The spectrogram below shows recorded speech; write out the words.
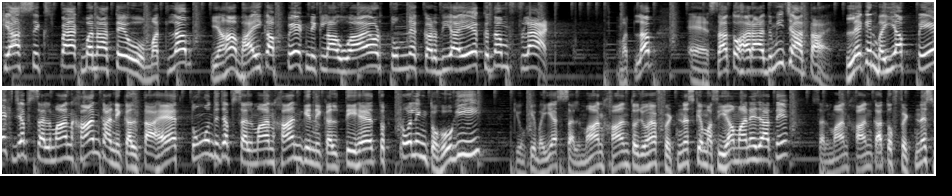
क्या सिक्स पैक बनाते हो? मतलब यहाँ भाई का पेट निकला हुआ है और तुमने कर दिया एकदम फ्लैट मतलब ऐसा तो हर आदमी चाहता है। लेकिन भैया, पेट जब सलमान खान का निकलता है, तोंद जब सलमान खान की निकलती है तो ट्रोलिंग तो होगी ही। क्योंकि भैया सलमान खान तो जो है फिटनेस के मसीहा माने जाते हैं। सलमान खान का तो फिटनेस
